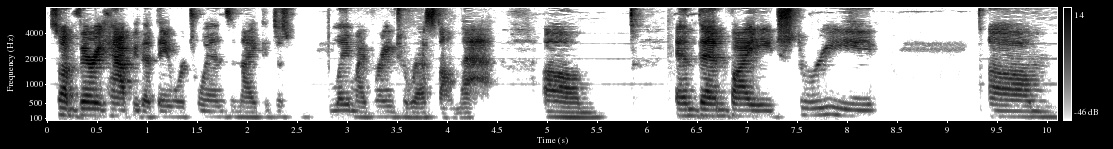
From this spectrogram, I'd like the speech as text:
So I'm very happy that they were twins, and I could just lay my brain to rest on that. Um, and then by age three, um,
